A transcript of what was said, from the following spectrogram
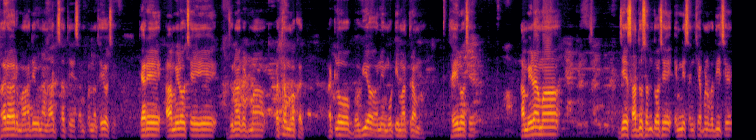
હર હર મહાદેવના નાદ સાથે સંપન્ન થયો છે. ત્યારે આ મેળો છે એ જુનાગઢમાં પ્રથમ વખત આટલો ભવ્ય અને મોટી માત્રામાં થયેલો છે. આ મેળામાં જે સાધુ સંતો છે એમની સંખ્યા પણ વધી છે.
